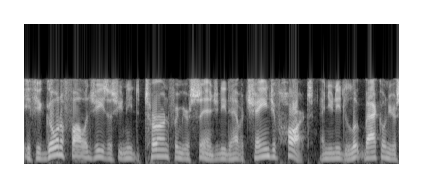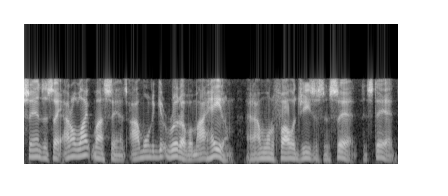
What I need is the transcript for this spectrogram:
if you're going to follow Jesus, you need to turn from your sins. You need to have a change of heart, and you need to look back on your sins and say, I don't like my sins. I want to get rid of them. I hate them, and I want to follow Jesus instead. Instead,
